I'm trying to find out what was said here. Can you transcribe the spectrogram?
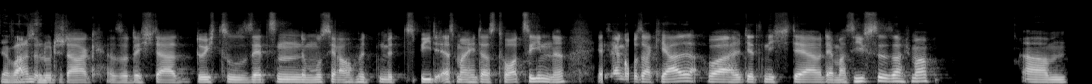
der absolut stark. Also dich da durchzusetzen, du musst ja auch mit mit Speed erstmal hinter das Tor ziehen, ne? Er ist ein großer Kerl, aber halt jetzt nicht der der massivste, sag ich mal. Ähm,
